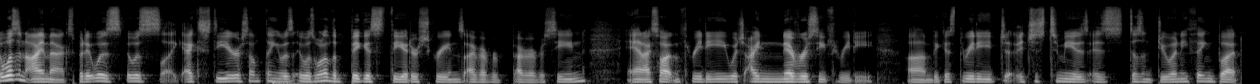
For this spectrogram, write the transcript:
it wasn't IMAX, but it was it was like XD or something. It was it was one of the biggest theater screens I've ever I've ever seen, and I saw it in 3D, which I never see 3D um, because 3D it just to me is, is doesn't do anything. But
